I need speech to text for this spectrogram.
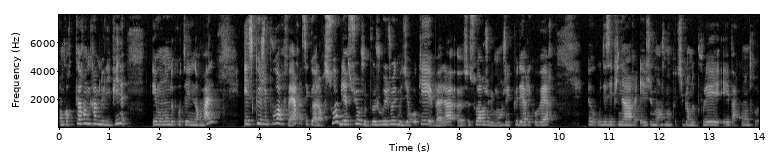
encore 40 grammes de lipides et mon nombre de protéines normal. Et ce que je vais pouvoir faire, c'est que, alors, soit bien sûr, je peux jouer le jeu et me dire, ok, bah là, euh, ce soir, je vais manger que des haricots verts euh, ou des épinards et je mange mon petit blanc de poulet et par contre,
